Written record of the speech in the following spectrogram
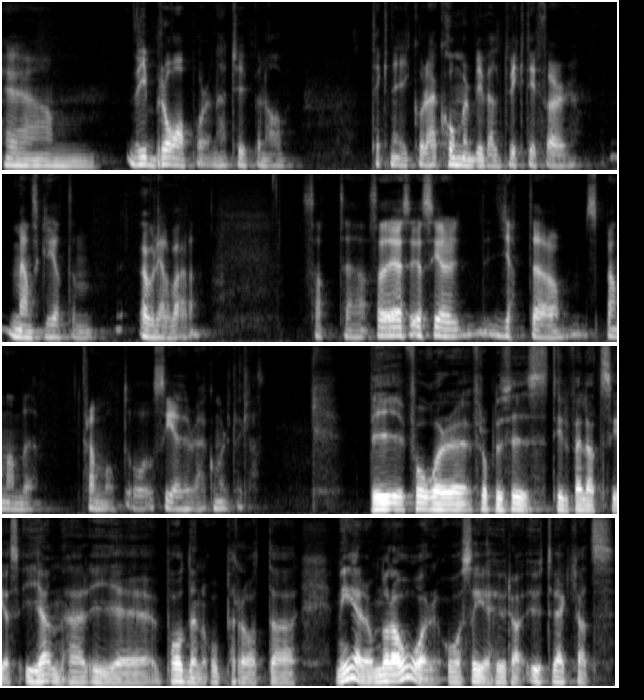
eh, vi är bra på den här typen av teknik och det här kommer bli väldigt viktigt för mänskligheten över hela världen. Så, att, eh, så jag, jag ser jättespännande framåt och se hur det här kommer att utvecklas. Vi får förhoppningsvis tillfälle att ses igen här i eh, podden och prata mer om några år och se hur det har utvecklats.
